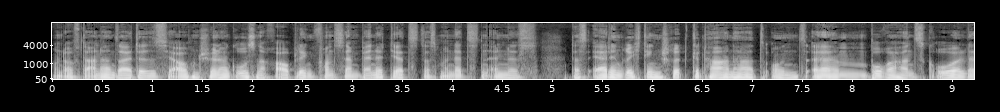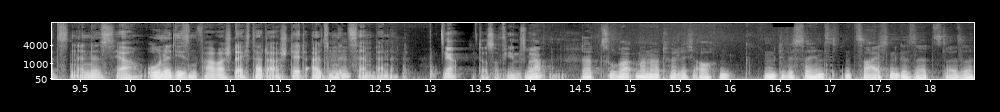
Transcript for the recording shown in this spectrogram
Und auf der anderen Seite ist es ja auch ein schöner Gruß nach Raubling von Sam Bennett jetzt, dass man letzten Endes, dass er den richtigen Schritt getan hat und ähm, Bora Hans Grohe letzten Endes ja ohne diesen Fahrer schlechter dasteht als mhm. mit Sam Bennett. Ja, das auf jeden Fall. Ja, dazu hat man natürlich auch in, in gewisser Hinsicht ein Zeichen gesetzt. Also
